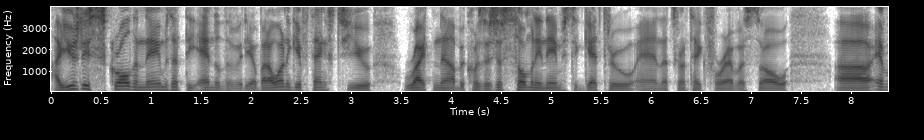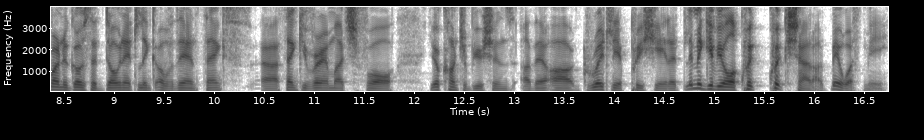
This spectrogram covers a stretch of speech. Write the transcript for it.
I usually scroll the names at the end of the video, but I want to give thanks to you right now because there's just so many names to get through and that's going to take forever. So, uh, everyone who goes to the donate link over there, and thanks, uh, thank you very much for your contributions. Uh, they are greatly appreciated. Let me give you all a quick, quick shout out. Bear with me.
